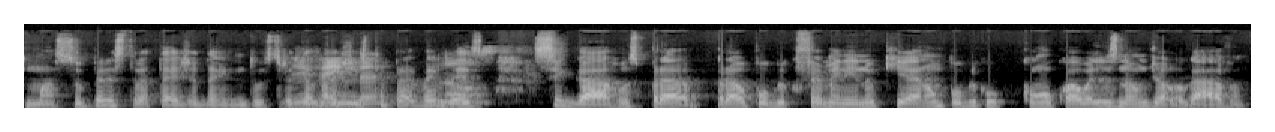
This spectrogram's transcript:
uma super estratégia da indústria De tabagista para vender Nossa. cigarros para o público feminino, que era um público com o qual eles não dialogavam.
